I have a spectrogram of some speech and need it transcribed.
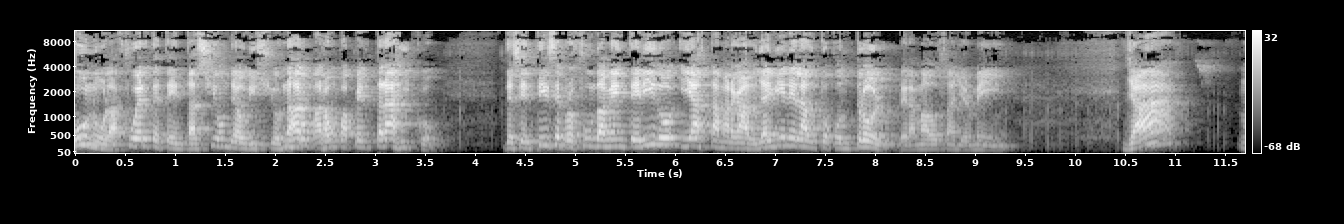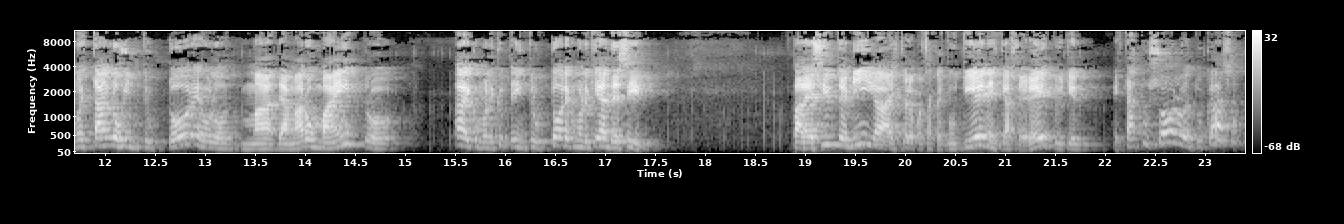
uno, la fuerte tentación de audicionar para un papel trágico, de sentirse profundamente herido y hasta amargado. Ya ahí viene el autocontrol del amado Saint Germain. Ya no están los instructores o los llamados maestros, ay, como le, instructores, como le quieran decir, para decirte, mira, es lo que que tú tienes que hacer esto y estás tú solo en tu casa.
